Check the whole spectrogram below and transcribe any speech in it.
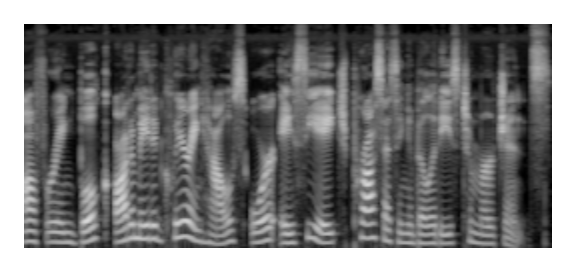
offering bulk automated clearinghouse or ACH processing abilities to merchants.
